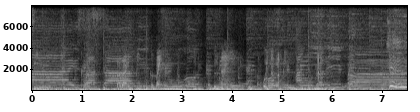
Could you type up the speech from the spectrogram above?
see you. Bye-bye. Goodbye. Good night. Apoy na kami. Tschüss!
